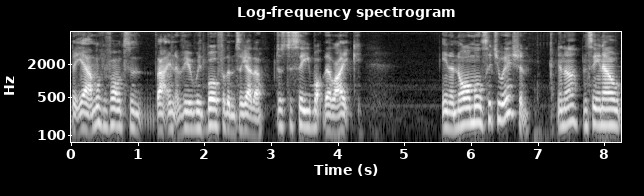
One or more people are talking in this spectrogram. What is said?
But yeah, I'm looking forward to that interview with both of them together, just to see what they're like in a normal situation, you know, and seeing how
